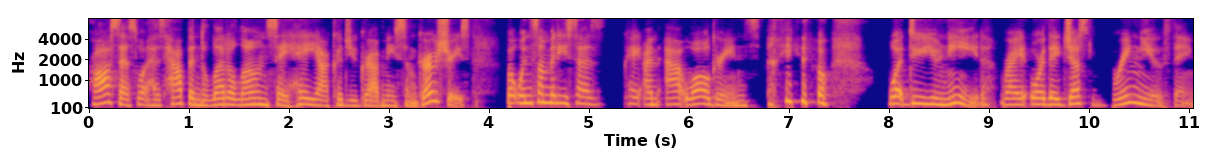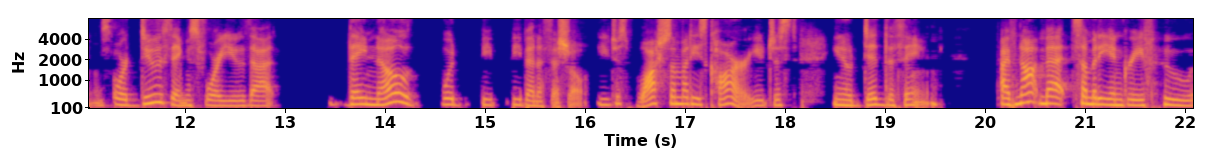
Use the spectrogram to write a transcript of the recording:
process what has happened, let alone say, Hey, yeah, could you grab me some groceries? But when somebody says, Okay, I'm at Walgreens, you know, what do you need? Right. Or they just bring you things or do things for you that they know would be, be beneficial. You just wash somebody's car. You just, you know, did the thing. I've not met somebody in grief who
